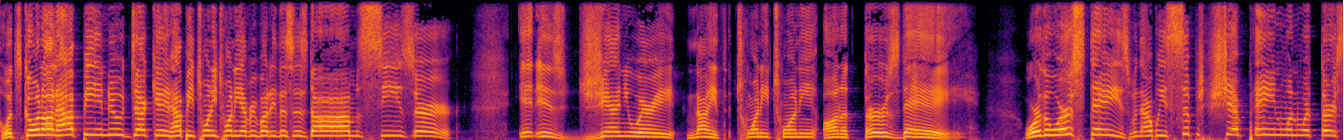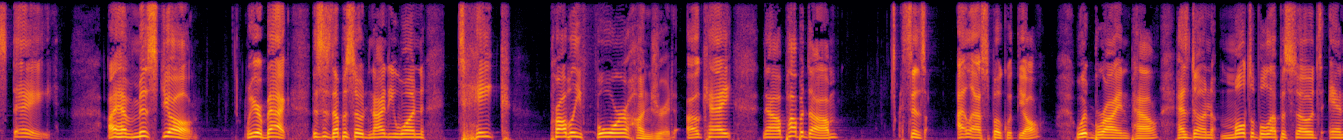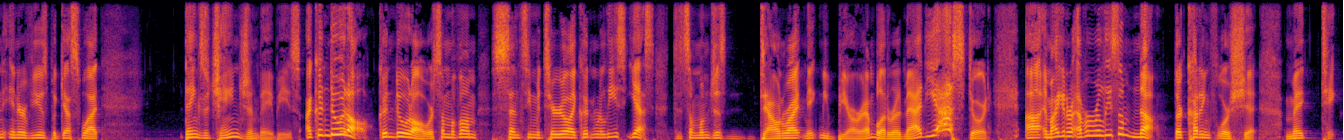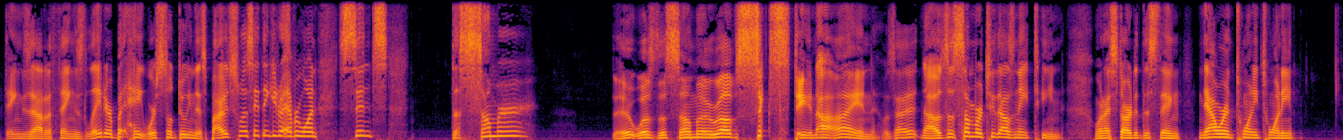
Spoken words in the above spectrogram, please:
What's going on? Happy new decade. Happy 2020, everybody. This is Dom Caesar. It is January 9th, 2020 on a Thursday. We're the worst days, but now we sip champagne when we're thirsty. I have missed y'all. We are back. This is episode 91, take probably 400. Okay? Now, Papa Dom, since I last spoke with y'all, with Brian Powell, has done multiple episodes and interviews, but guess what? Things are changing, babies. I couldn't do it all. Couldn't do it all. Were some of them sensy material I couldn't release? Yes. Did some of them just downright make me BRM blood red mad? Yes, dude. Uh, am I gonna ever release them? No. They're cutting floor shit. May take things out of things later, but hey, we're still doing this. But I just want to say thank you to everyone since the summer it was the summer of 69. Was that it? No, it was the summer of 2018 when I started this thing. Now we're in 2020.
